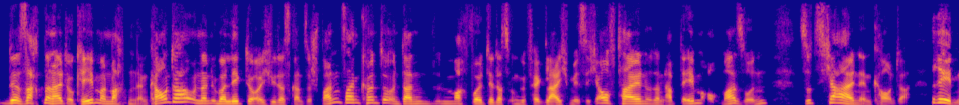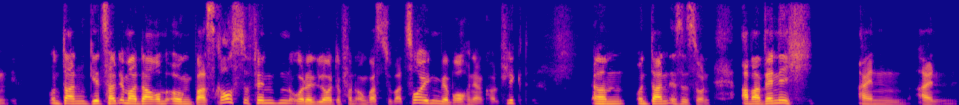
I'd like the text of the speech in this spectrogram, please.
da sagt man halt, okay, man macht einen Encounter und dann überlegt ihr euch, wie das Ganze spannend sein könnte und dann macht, wollt ihr das ungefähr gleichmäßig aufteilen und dann habt ihr eben auch mal so einen sozialen Encounter. Reden. Und dann geht's halt immer darum, irgendwas rauszufinden oder die Leute von irgendwas zu überzeugen. Wir brauchen ja einen Konflikt. Ähm, und dann ist es so. Aber wenn ich ein, ein,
